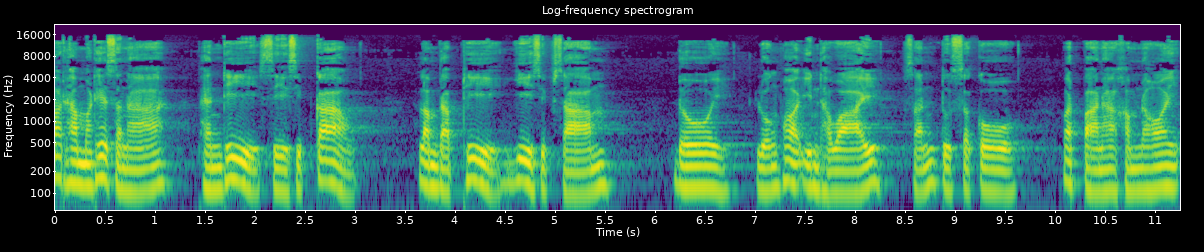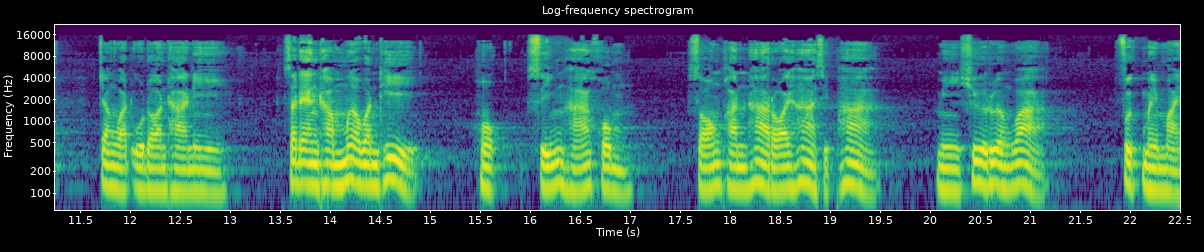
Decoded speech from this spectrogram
ระธรรมเทศนาแผ่นที่ 49 ลำดับที่ 23 โดยหลวงพ่ออินถวาย สันตุสโก วัดป่านาคำน้อย จังหวัดอุดรธานี แสดงธรรมเมื่อวันที่ 6 สิงหาคม 2555 มีชื่อเรื่องว่า ฝึกใหม่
